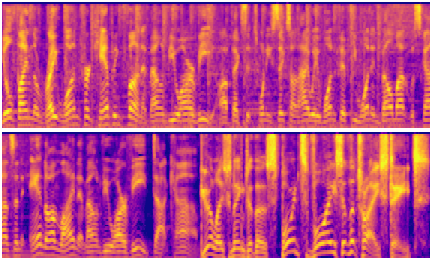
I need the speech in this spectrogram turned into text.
You'll find the right one for camping fun at Mountain View RV, off exit 26 on Highway 151 in Belmont, Wisconsin, and online at mountainviewrv.com. You're listening to the sports voice of the Tri States,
